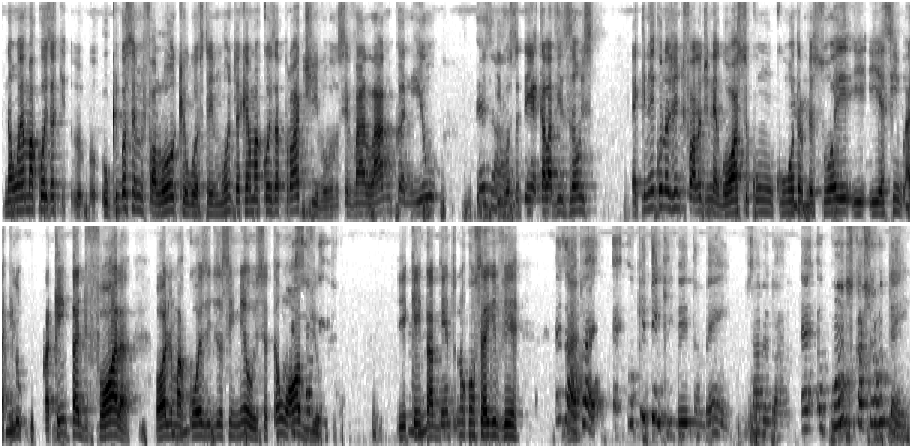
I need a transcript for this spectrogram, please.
não é uma coisa que. O que você me falou, que eu gostei muito, é que é uma coisa proativa. Você vai lá no canil Exato. e você tem aquela visão. É que nem quando a gente fala de negócio com, com outra uhum. pessoa e, e, assim, uhum. aquilo, para quem está de fora, olha uma uhum. coisa e diz assim: Meu, isso é tão é óbvio. E quem está uhum. dentro não consegue ver. Exato, né? é, é, O que tem que ver também, sabe, Eduardo, é o quantos cachorros tem.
